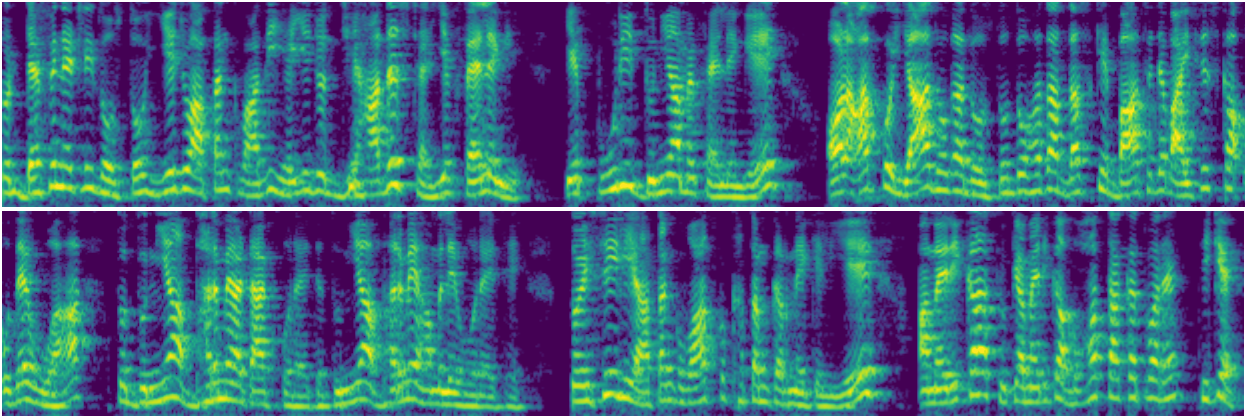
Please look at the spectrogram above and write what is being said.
तो डेफिनेटली दोस्तों ये जो आतंकवादी है ये जो जिहादिस्ट है ये फैलेंगे। ये पूरी दुनिया में फैलेंगे। और आपको याद होगा दोस्तों 2010 के बाद से जब आइसिस का उदय हुआ तो दुनिया भर में अटैक हो रहे थे, दुनिया भर में हमले हो रहे थे। तो इसीलिए आतंकवाद को खत्म करने के लिए अमेरिका, क्योंकि अमेरिका बहुत ताकतवर है, ठीक है?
